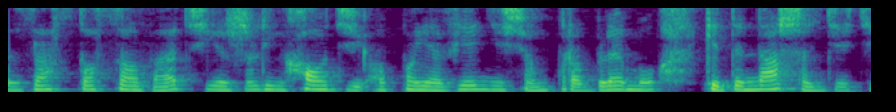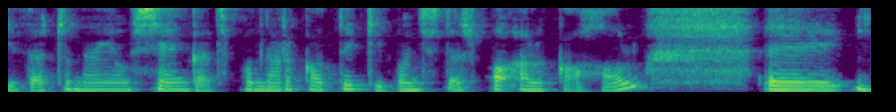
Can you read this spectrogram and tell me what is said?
zastosować, jeżeli chodzi o pojawienie się problemu, kiedy nasze dzieci zaczynają sięgać po narkotyki bądź też po alkohol. I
